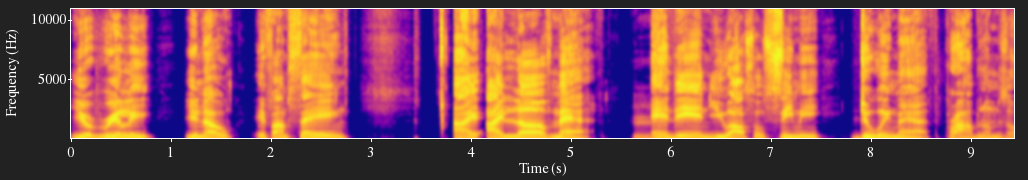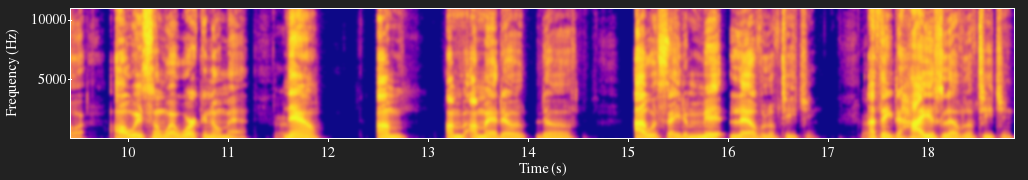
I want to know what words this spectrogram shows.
You're really, you know, if I'm saying I I love math Mhm. and then you also see me doing math problems or always somewhere working on math. Right. Now, I'm I'm I'm at the the I would say the mid level of teaching. I think the highest level of teaching,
